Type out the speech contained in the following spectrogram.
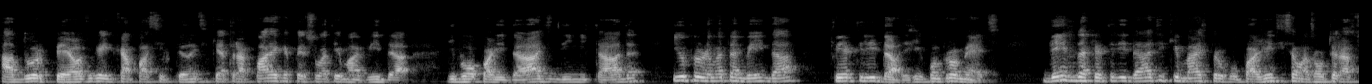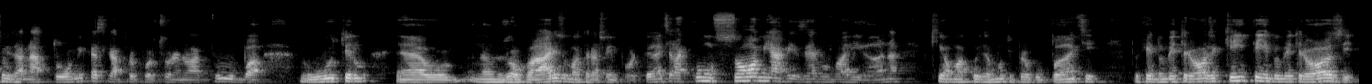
A dor pélvica incapacitante, que atrapalha que a pessoa tenha uma vida de boa qualidade, limitada, e o problema também da fertilidade, que compromete. Dentro da fertilidade, o que mais preocupa a gente são as alterações anatômicas que ela proporciona na tuba, no útero, é, nos ovários, uma alteração importante. Ela consome a reserva ovariana, que é uma coisa muito preocupante, porque endometriose, quem tem endometriose,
